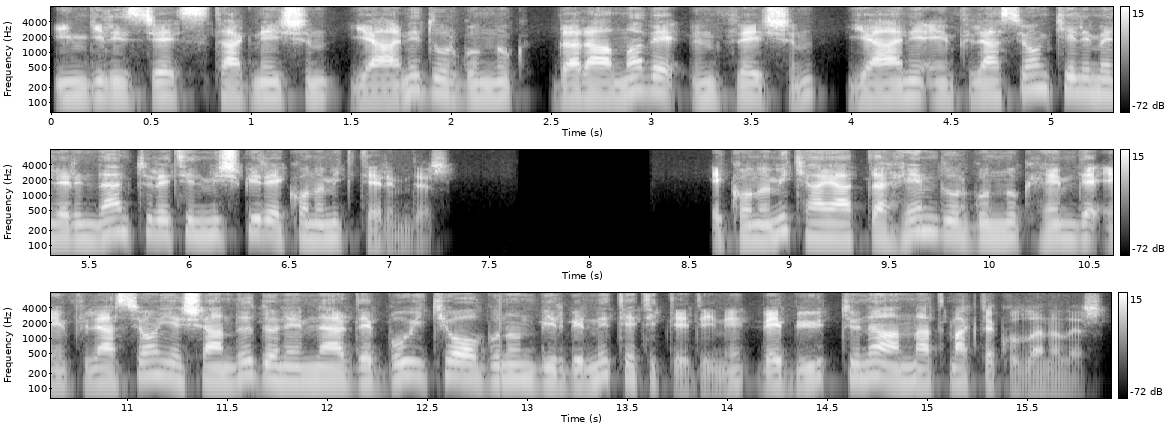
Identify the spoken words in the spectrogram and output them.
İngilizce stagnation yani durgunluk, daralma ve inflation yani enflasyon kelimelerinden türetilmiş bir ekonomik terimdir. Ekonomik hayatta hem durgunluk hem de enflasyon yaşandığı dönemlerde bu iki olgunun birbirini tetiklediğini ve büyüttüğünü anlatmakta kullanılır.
